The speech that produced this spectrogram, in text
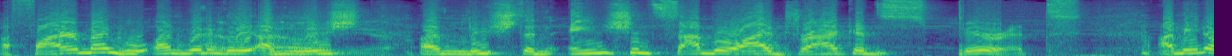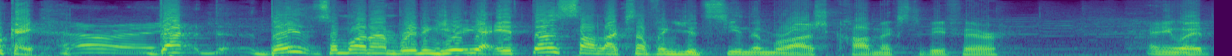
A fireman who unwittingly I have no unleashed idea. unleashed an ancient samurai dragon spirit. I mean, okay. All right. That th- based on what I'm reading here, yeah, it does sound like something you'd see in the Mirage comics. To be fair. Anyway,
